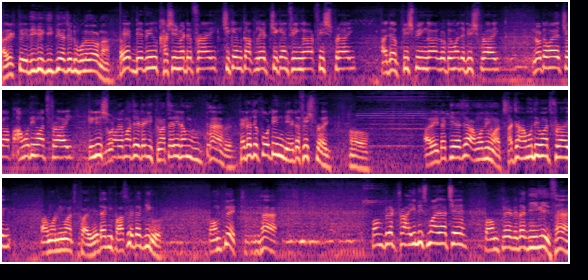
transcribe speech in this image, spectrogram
আর একটু এদিকে কি কি আছে একটু বলে দাও না। এগ ডেভিল খাসির মেটে fry chicken cutlet chicken finger fish fry আচ্ছা ফিশ ফিঙ্গার লোটে মাছের ফিশ ফ্রাই লোটে মাছের চপ আমুদি মাছ ফ্রাই ইলিশ লোটে মাছে। এটা কি কাঁচাই নাম? হ্যাঁ এটা হচ্ছে কোটিন দিয়ে এটা ফিশ ফ্রাই ও। আর এটা কি আছে? আমদি মাছ। আচ্ছা আমুদি মাছ ফ্রাই আমদি মাছ ফ্রাই এটা কি পাশে? এটা কি গো? কমপ্লেট হ্যাঁ। কমপ্লিট ফ্রাই ইলিশ মাছ আছে। কমপ্লেট এটা কি ইলিশ? হ্যাঁ।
